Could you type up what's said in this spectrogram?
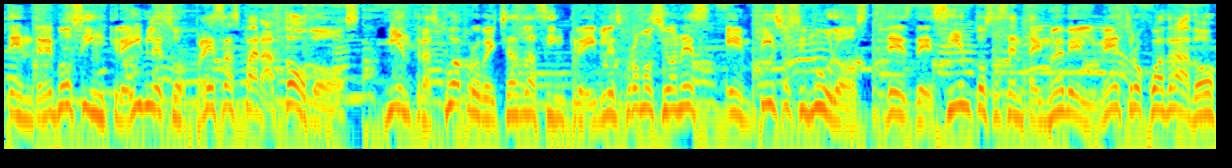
Tendremos increíbles sorpresas para todos. Mientras tú aprovechas las increíbles promociones en pisos y muros desde 169 el metro cuadrado,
